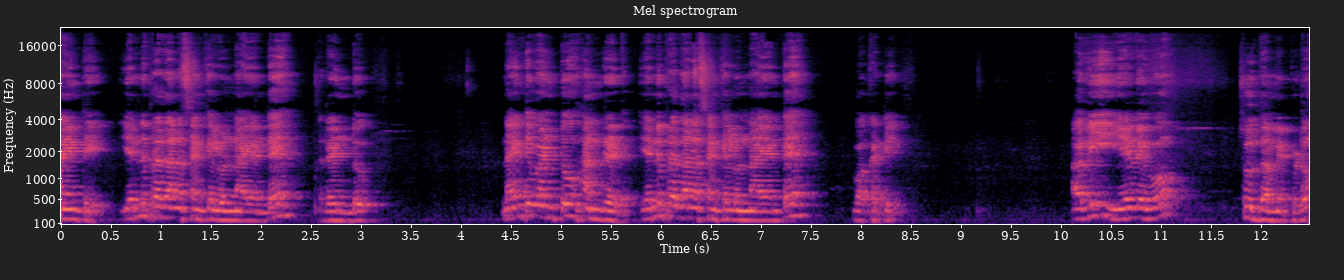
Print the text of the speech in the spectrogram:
నైంటీ ఎన్ని ప్రధాన సంఖ్యలు ఉన్నాయంటే రెండు. నైంటీ వన్ టు హండ్రెడ్ ఎన్ని ప్రధాన సంఖ్యలు ఉన్నాయంటే ఒకటి. అవి ఏవేవో చూద్దాం ఇప్పుడు.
